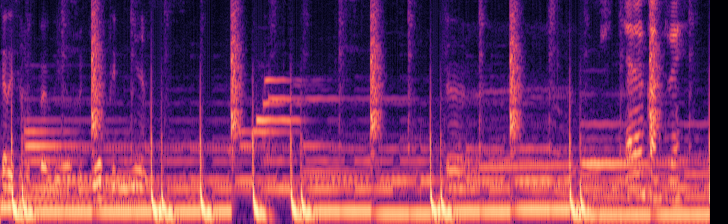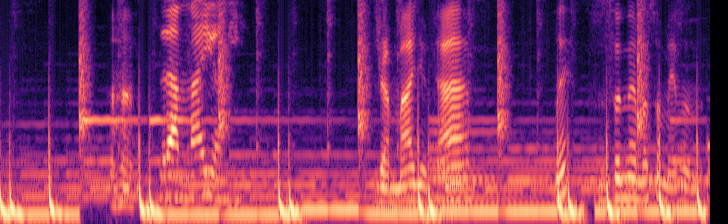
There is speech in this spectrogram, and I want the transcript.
Ah, caray, se me perdió. Yo tenía. Eh, Ya lo encontré. ajá. Dramayoni. Dramayon. Ah. ¿Eh? Pues suena más o menos, ¿no?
